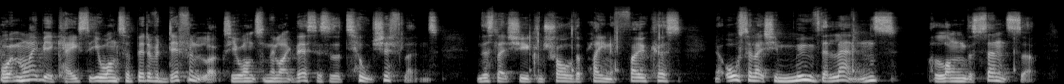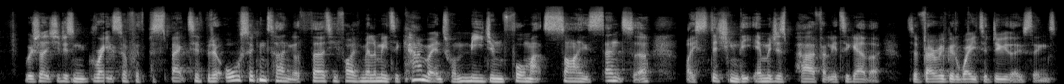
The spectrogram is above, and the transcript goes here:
Or it might be a case that you want a bit of a different look. So you want something like this. This is a tilt shift lens. And this lets you control the plane of focus it also lets you move the lens along the sensor, which lets you do some great stuff with perspective, but it also can turn your 35mm camera into a medium format size sensor by stitching the images perfectly together. It's a very good way to do those things.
